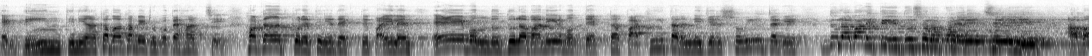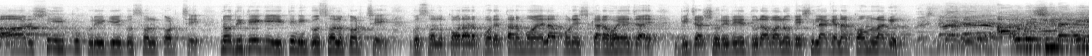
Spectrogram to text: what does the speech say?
একদিন তিনি আঁকা বাঁকা মেঠোপথে হাঁটছে। হঠাৎ করে তিনি দেখতে পাইলেন, এ বন্ধু, দুলাবালির মধ্যে একটা পাখি তার নিজের শরীরটাকে দুলাবালিতে দূষণ করে নিচ্ছে। আবার সেই পুকুরে গিয়ে গোসল করছে। নদীতে গিয়ে তিনি গোসল করছে। গোসল করার পরে তার ময়লা পরিষ্কার হয়ে যায়। বিজা শরীরে দুলাবালু বেশি লাগে না, কম লাগে। আরও বেশি লাগে।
